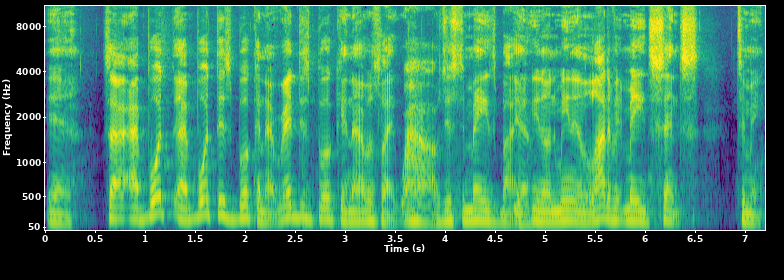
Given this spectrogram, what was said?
yeah. So I, I bought I bought this book and I read this book and I was like, wow, I was just amazed by Yeah. it. You know what I mean? And a lot of it made sense to me.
